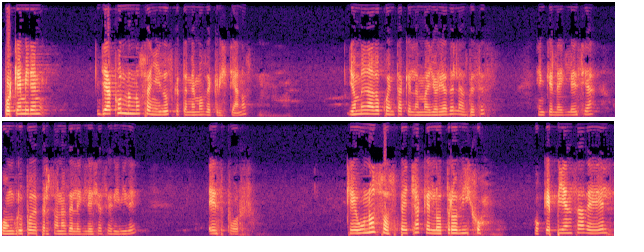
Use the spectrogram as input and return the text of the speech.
Porque miren, ya con unos añitos que tenemos de cristianos, yo me he dado cuenta que la mayoría de las veces en que la iglesia o un grupo de personas de la iglesia se divide es por que uno sospecha que el otro dijo o que piensa de él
